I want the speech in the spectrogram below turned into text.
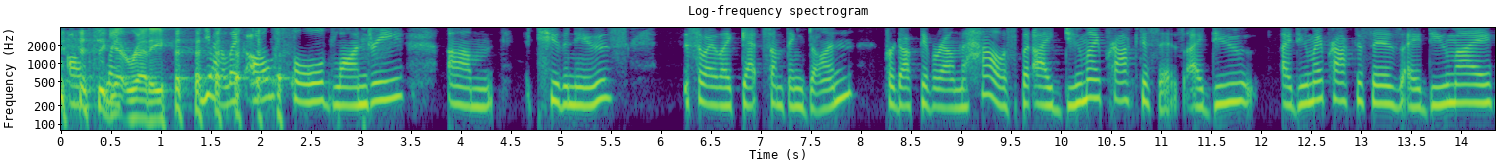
I'll, to like, get ready. yeah, like I'll fold laundry um, to the news so I like get something done productive around the house, but I do my practices. I do I do my practices, I do my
